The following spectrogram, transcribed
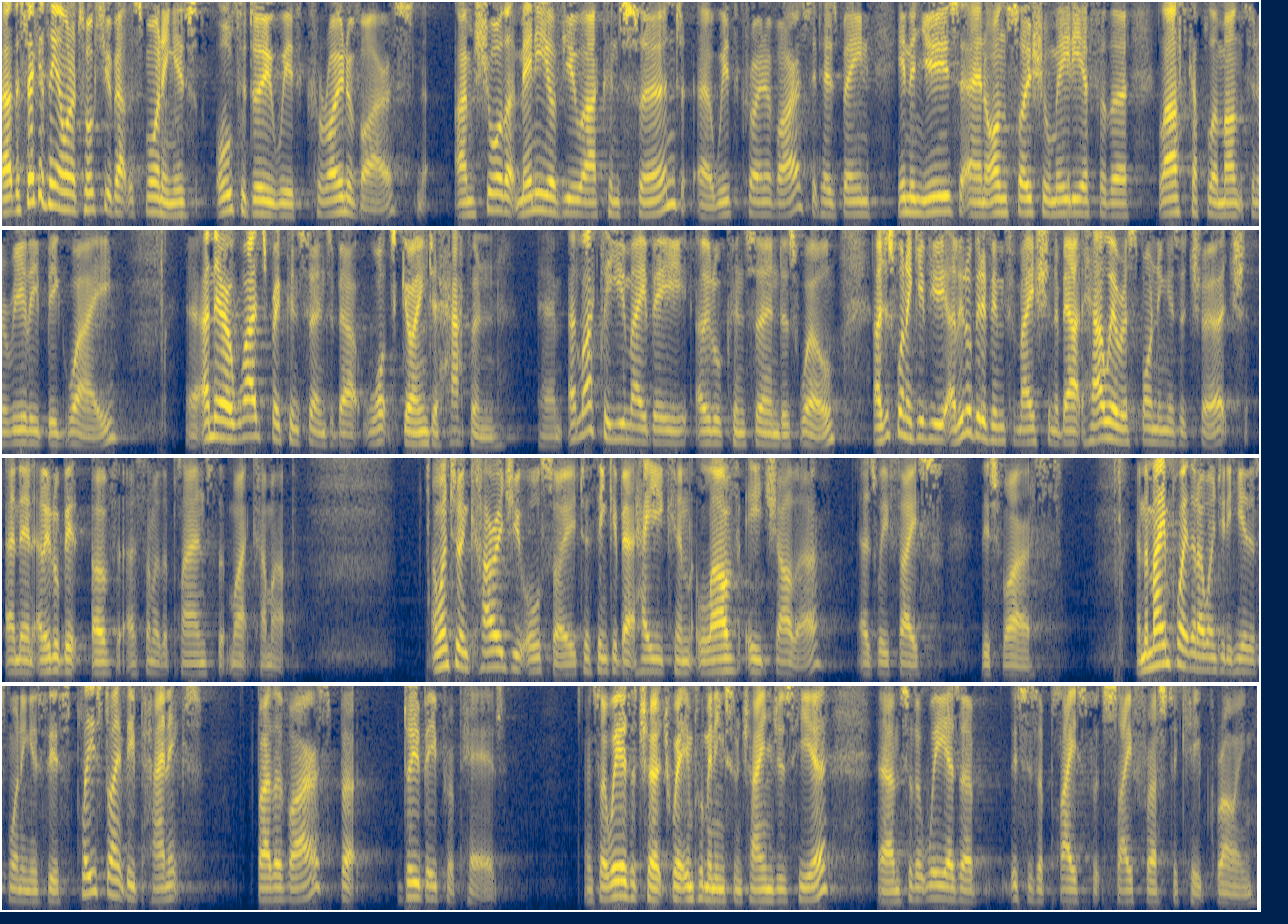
Uh, the second thing I want to talk to you about this morning is all to do with coronavirus. I'm sure that many of you are concerned uh, with coronavirus. It has been in the news and on social media for the last couple of months in a really big way. Uh, and there are widespread concerns about what's going to happen. Um, and likely you may be a little concerned as well. I just want to give you a little bit of information about how we're responding as a church and then a little bit of uh, some of the plans that might come up. I want to encourage you also to think about how you can love each other as we face this virus. And the main point that I want you to hear this morning is this. Please don't be panicked by the virus, but do be prepared. And so we as a church, we're implementing some changes here um, so that we as a, this is a place that's safe for us to keep growing.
